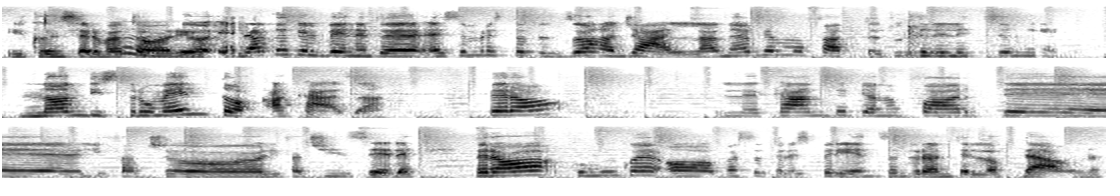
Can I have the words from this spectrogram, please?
il conservatorio. Ah. E dato che il Veneto è sempre stato zona gialla, noi abbiamo fatto tutte le lezioni non di strumento a casa, però il canto e pianoforte li faccio, li faccio in sede, però comunque ho passato l'esperienza durante il lockdown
